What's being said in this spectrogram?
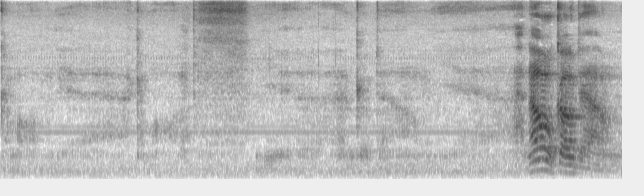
Come on, yeah, come on. Yeah, and go down. Yeah. No, go down.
